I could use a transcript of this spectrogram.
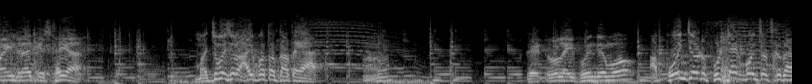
ఏమైందిరా కృష్ణయ్య మధ్య మధ్యలో ఆగిపోతాం తాతయ్య. పెట్రోల్ అయిపోయిందేమో? ఆ పోయించాడు ఫుల్ ట్యాంక్ పోయించవచ్చు కదా.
